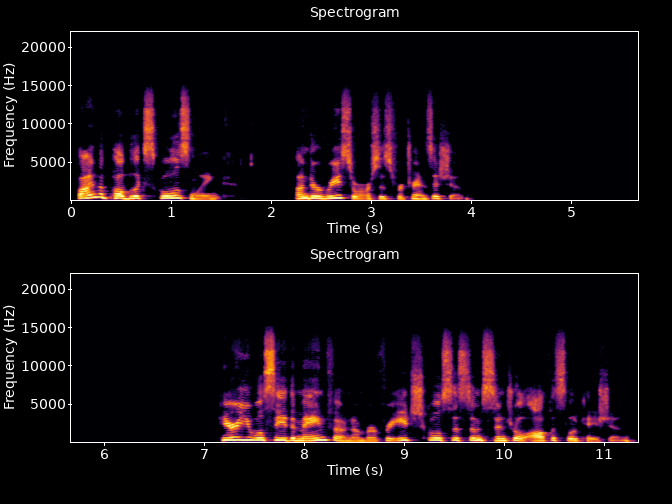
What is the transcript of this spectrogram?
find the public schools link under resources for transition. Here you will see the main phone number for each school system's central office location,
